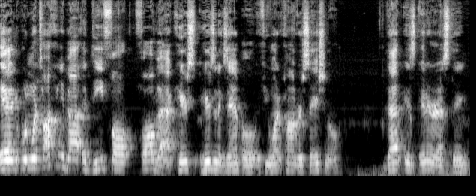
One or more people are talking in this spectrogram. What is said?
And when we're talking about a default fallback, here's, here's an example if you want it conversational. That is interesting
